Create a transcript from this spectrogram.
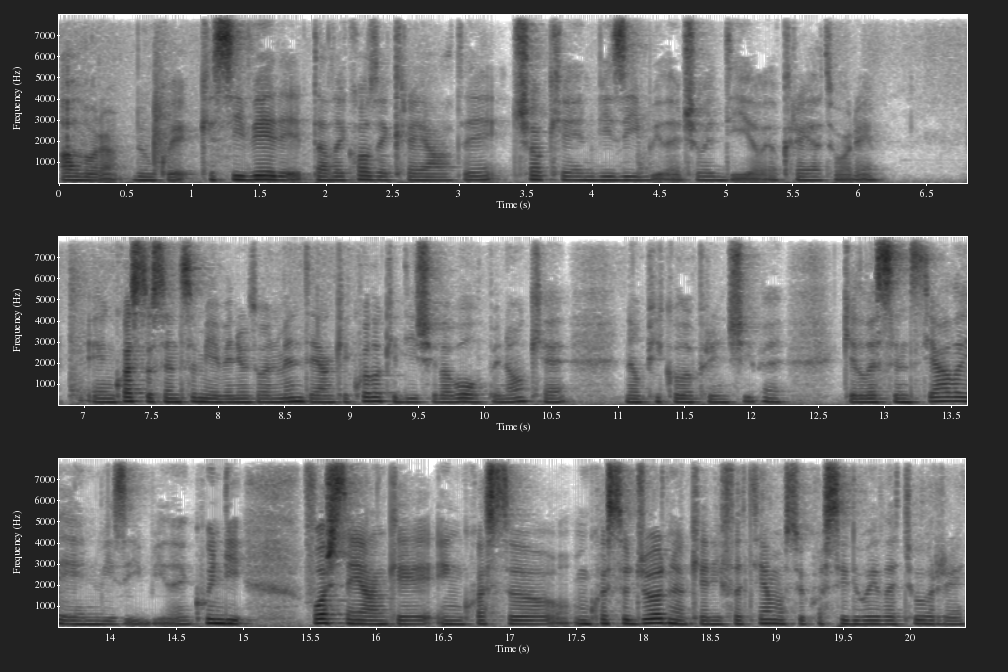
Allora, dunque, che si vede dalle cose create ciò che è invisibile, cioè Dio, il creatore. E in questo senso mi è venuto in mente anche quello che dice la volpe, no? Che nel piccolo principe, che l'essenziale è invisibile. Quindi forse anche in questo, in questo giorno che riflettiamo su queste due letture,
